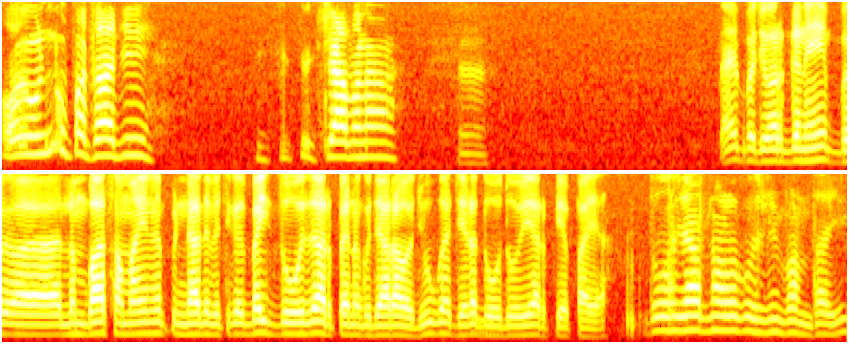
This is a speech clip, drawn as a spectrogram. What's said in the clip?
ਉਹ ਉਹਨੂੰ ਪਤਾ ਜੀ ਕਿਆ ਬਣਾ। ਨਹੀਂ ਬਜ਼ੁਰਗ ਨੇ ਲੰਬਾ ਸਮਾਂ ਇਹਨਾਂ ਪਿੰਡਾਂ ਦੇ ਵਿੱਚ ਬਾਈ 2000 ਰੁਪਏ ਨਾਲ ਗੁਜ਼ਾਰਾ ਹੋ ਜਾਊਗਾ ਜਿਹੜਾ 2-2000 ਰੁਪਏ ਪਾਇਆ। 2000 ਨਾਲ ਕੁਝ ਨਹੀਂ ਬਣਦਾ ਜੀ।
